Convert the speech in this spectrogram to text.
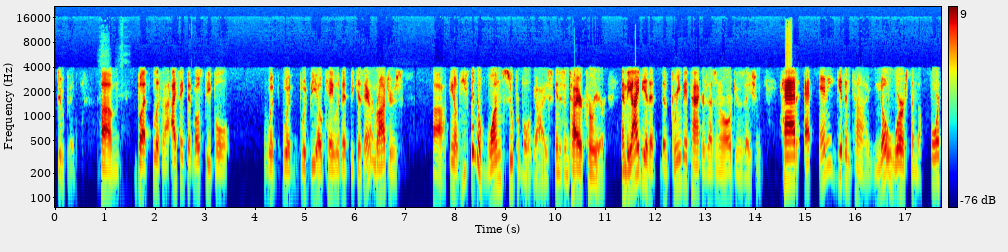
stupid. Um, but listen, I think that most people would would would be okay with it because Aaron Rodgers – uh, you know, he's been to one Super Bowl, guys, in his entire career. And the idea that the Green Bay Packers, as an organization, had at any given time no worse than the fourth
